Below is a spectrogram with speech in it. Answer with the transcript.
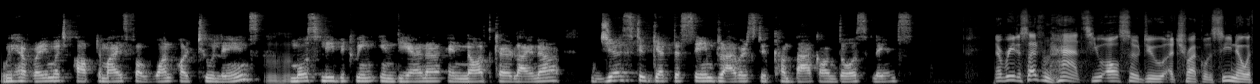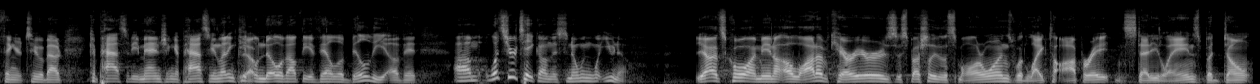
we have very much optimized for one or two lanes, mm-hmm. mostly between Indiana and North Carolina, just to get the same drivers to come back on those lanes. Now, Reed, aside from hats, you also do a truckless, so you know a thing or two about capacity, managing capacity, and letting people yep. know about the availability of it. Um, what's your take on this, knowing what you know? Yeah, it's cool. I mean, a lot of carriers, especially the smaller ones, would like to operate in steady lanes, but don't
